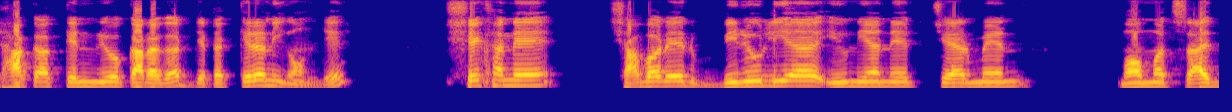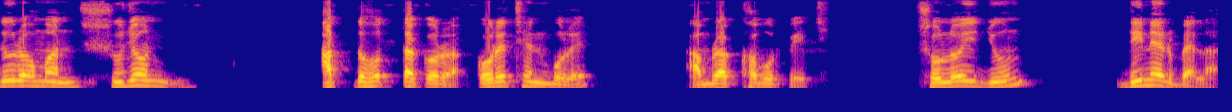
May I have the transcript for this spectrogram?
ঢাকা কেন্দ্রীয় কারাগার, যেটা কেরানীগঞ্জে, সেখানে সাভারের বিরুলিয়া ইউনিয়নের চেয়ারম্যান মোহাম্মদ সাইদুর রহমান সুজন আত্মহত্যা করা, করেছেন বলে আমরা খবর পেয়েছি। ষোলোই জুন দিনের বেলা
